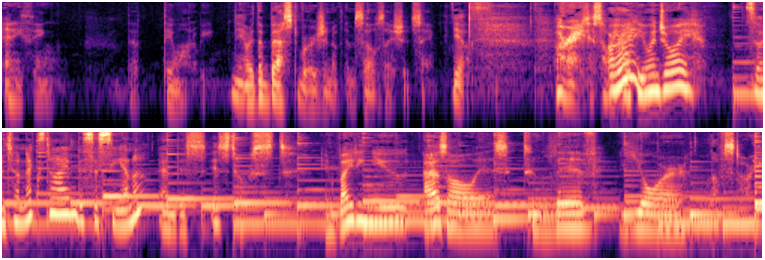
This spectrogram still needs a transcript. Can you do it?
anything that they want to be yeah. or the best version of themselves i should say yes all right so all i right. hope you enjoy so until next time this is siena and this is toast inviting you as always to live your love story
